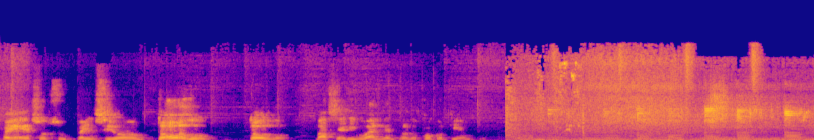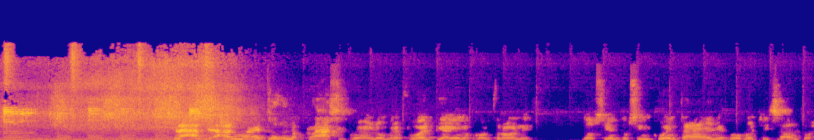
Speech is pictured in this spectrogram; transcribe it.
peso, suspensión, todo, todo va a ser igual dentro de poco tiempo. Gracias al maestro de los clásicos, el hombre fuerte ahí en los controles 250 años con Jochi Santos.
